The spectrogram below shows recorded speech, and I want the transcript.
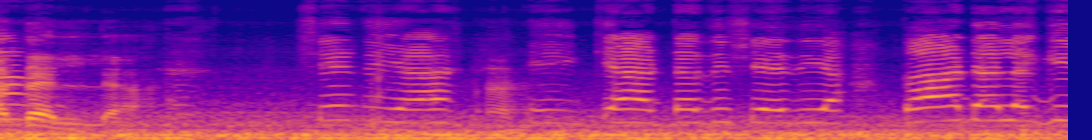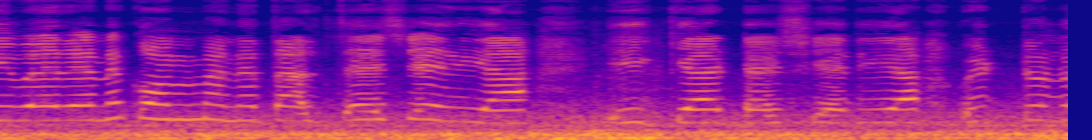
അതല്ല. ശരിയാ. ഈ ശരിയാ. വിട്ടുന്ന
